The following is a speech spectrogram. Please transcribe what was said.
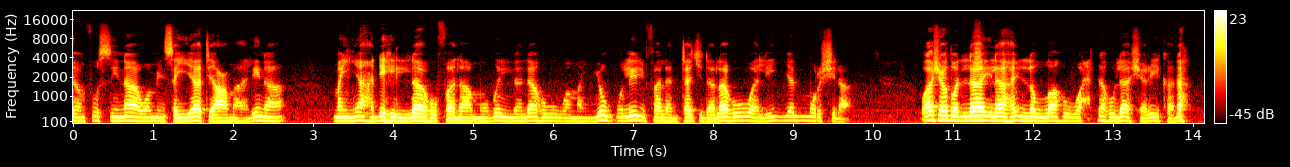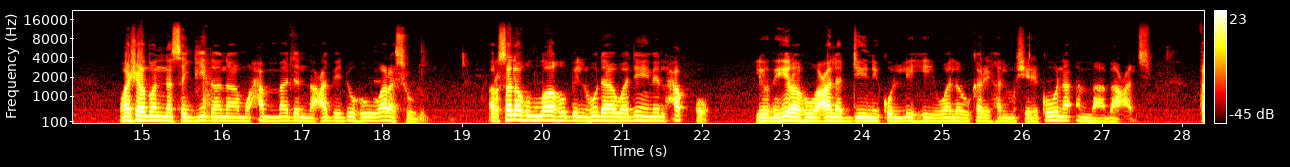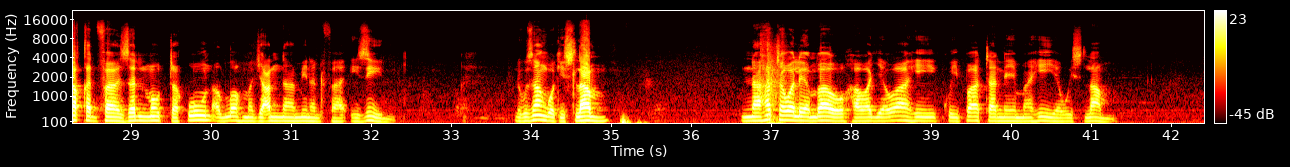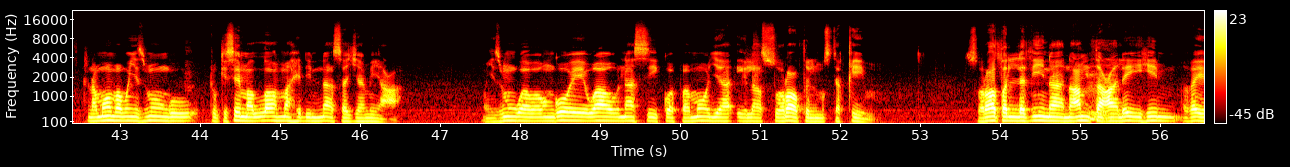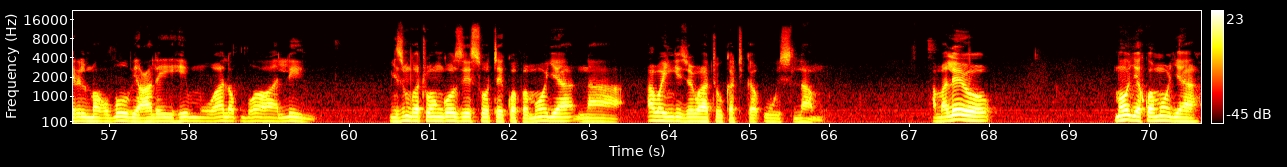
أنفسنا ومن سيئات أعمالنا من يهده الله فلا مضل له ومن يضلل فلن تجد له وليا مرشدا. وأشهد أن لا إله إلا الله وحده لا شريك له. وأشهد أن سيدنا محمدا عبده ورسوله. أرسله الله بالهدى ودين الحق ليظهره على الدين كله ولو كره المشركون أما بعد. faqad faza almuttaqun, allahuma ja'alna min alfaizin. Ndugu zangu wa Kiislamu na hata wale ambao hawajawahi kuipata neema hii ya Uislamu, tunamwomba Mwenyezi Mungu tukisema allahumma hedin nasa jamia, Mwenyezi Mungu awaongoe wao nasi kwa pamoja, ila sirati mustaqim sirata الذين أنعمت alaihim غير المغضوب alaihim wala dhalin. Mwenyezi Mungu atuongoze sote kwa pamoja na awaingize watu katika Uislamu. Ama leo moja kwa moja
